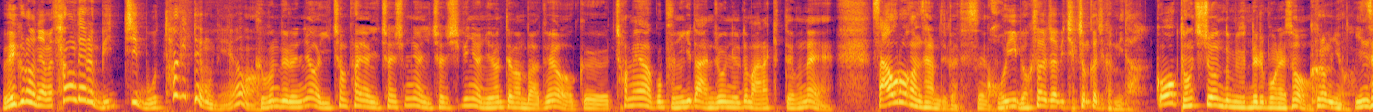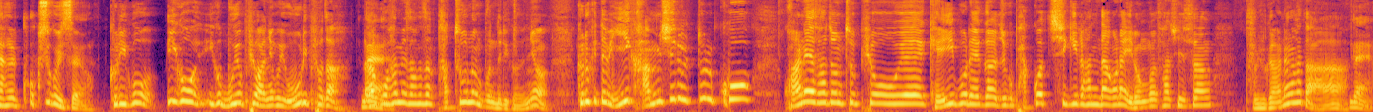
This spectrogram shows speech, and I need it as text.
왜 그러냐면 상대를 믿지 못하기 때문이에요. 그분들은요, 2008년, 2010년, 2012년 이런 때만 봐도요, 그 첨예하고 분위기도 안 좋은 일도 많았기 때문에 싸우러 간 사람들 같았어요. 거의 멱살잡이 직전까지 갑니다. 꼭 덩치 좋은 분들을 보내서 그럼요. 인상을 꾹 쓰고 있어요. 그리고 이거 이거 무효표 아니고 이거 오리표다라고 네. 하면서 항상 다투는 분들이거든요. 그렇기 때문에 이 감시를 뚫고 관외 사전 투표에 개입을 해가지고 바꿔치기를 한다거나 이런 건 사실상 불가능하다. 네.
